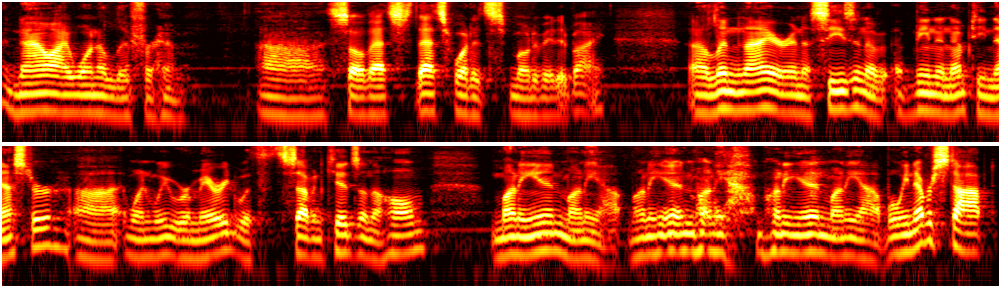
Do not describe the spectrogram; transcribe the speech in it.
now I want to live for him. Uh, so that's, that's what it's motivated by. Uh, Lynn and I are in a season of, of being an empty nester. Uh, when we were married with seven kids in the home, money in, money out, money in, money out, money in, money out. But we never stopped.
